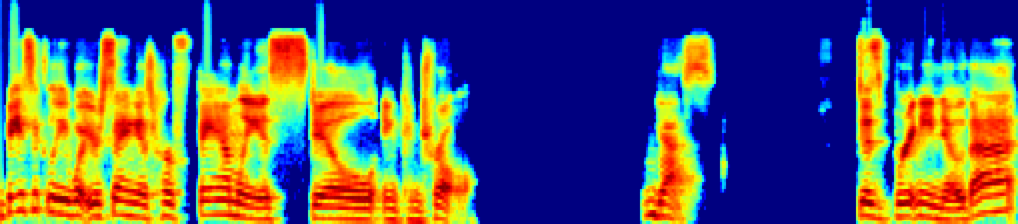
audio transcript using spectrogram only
basically, what you're saying is her family is still in control. Yes. Does Britney know that?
